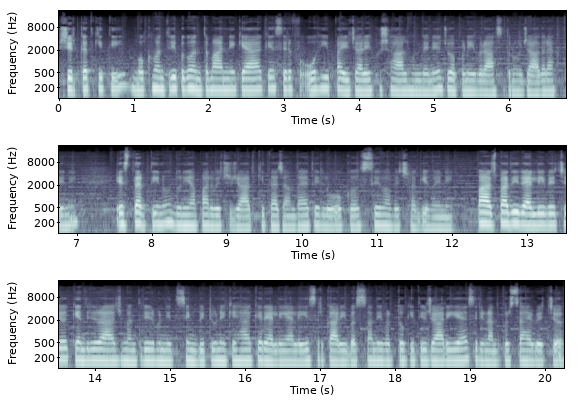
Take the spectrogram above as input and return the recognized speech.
ਸ਼ਿਰਕਤ ਕੀਤੀ। ਮੁੱਖ ਮੰਤਰੀ ਭਗਵੰਤ ਮਾਨ ਨੇ ਕਿਹਾ ਕਿ ਸਿਰਫ ਉਹੀ ਭਾਈਚਾਰੇ ਖੁਸ਼ਹਾਲ ਹੁੰਦੇ ਨੇ ਜੋ ਆਪਣੀ ਵਿਰਾਸਤ ਨੂੰ ਯਾਦ ਰੱਖਦੇ ਨੇ। ਇਸ ਧਰਤੀ ਨੂੰ ਦੁਨੀਆ ਭਰ ਵਿੱਚ ਯਾਦ ਕੀਤਾ ਜਾਂਦਾ ਹੈ ਤੇ ਲੋਕ ਸੇਵਾ ਵਿੱਚ ਲੱਗੇ ਹੋਏ ਨੇ। ਭਾਜਪਾ ਦੀ ਰੈਲੀ ਵਿੱਚ ਕੇਂਦਰੀ ਰਾਜ ਮੰਤਰੀ ਰਵਨੀਤ ਸਿੰਘ ਬਿੱਟੂ ਨੇ ਕਿਹਾ ਕਿ ਰੈਲੀਆਂ ਲਈ ਸਰਕਾਰੀ ਬੱਸਾਂ ਦੀ ਵਰਤੋਂ ਕੀਤੀ ਜਾ ਰਹੀ ਹੈ। ਸ੍ਰੀ ਅਨੰਦਪੁਰ ਸਾਹਿਬ ਵਿੱਚ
